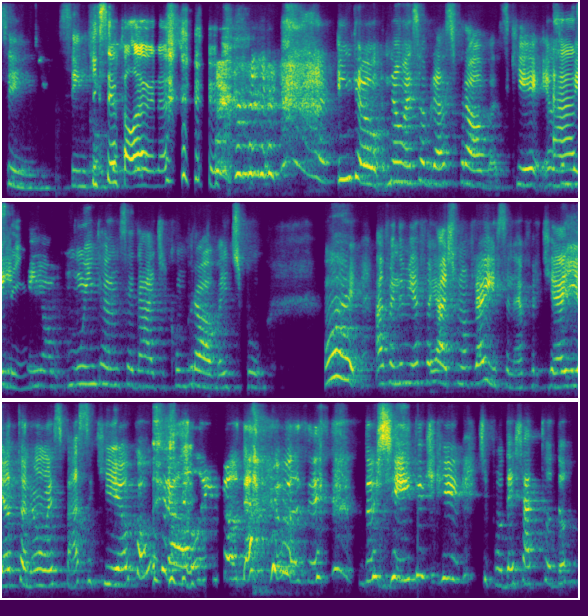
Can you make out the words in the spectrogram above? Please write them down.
Sim, sim. O que, que você ia falar, Ana? então, não, é sobre as provas, que eu ah, também sim. tenho muita ansiedade com prova e, tipo, Ai, a pandemia foi ótima para isso, né? Porque aí eu tô num espaço que eu controlo, então dá para fazer do jeito que, tipo, deixar tudo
